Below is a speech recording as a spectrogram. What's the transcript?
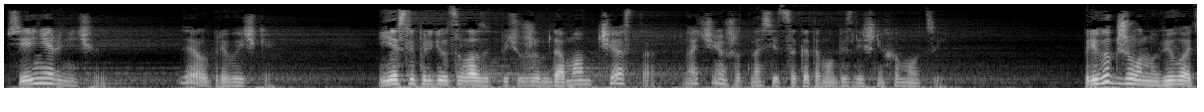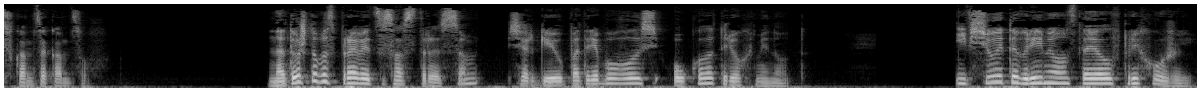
Все нервничают. Дело привычки. Если придется лазать по чужим домам часто, начнешь относиться к этому без лишних эмоций. Привык же он убивать в конце концов. На то, чтобы справиться со стрессом, Сергею потребовалось около трех минут. И все это время он стоял в прихожей,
